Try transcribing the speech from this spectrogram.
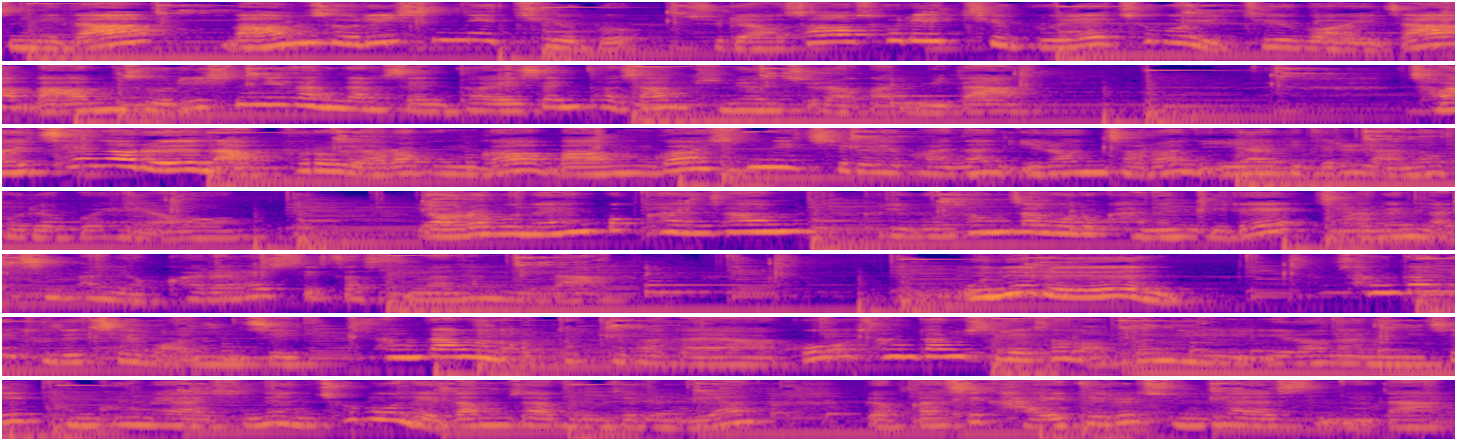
반갑습니다. 마음소리 심리튜브, 줄여서 소리튜브의 초보 유튜버이자 마음소리 심리상담센터의 센터장 김현주라고 합니다. 저희 채널은 앞으로 여러분과 마음과 심리치료에 관한 이런저런 이야기들을 나눠보려고 해요. 여러분의 행복한 삶, 그리고 성장으로 가는 길에 작은 나침반 역할을 할 수 있었으면 합니다. 오늘은 상담이 도대체 뭔지, 상담은 어떻게 받아야 하고, 상담실에선 어떤 일이 일어나는지 궁금해 하시는 초보 내담자분들을 위한 몇 가지 가이드를 준비하였습니다.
